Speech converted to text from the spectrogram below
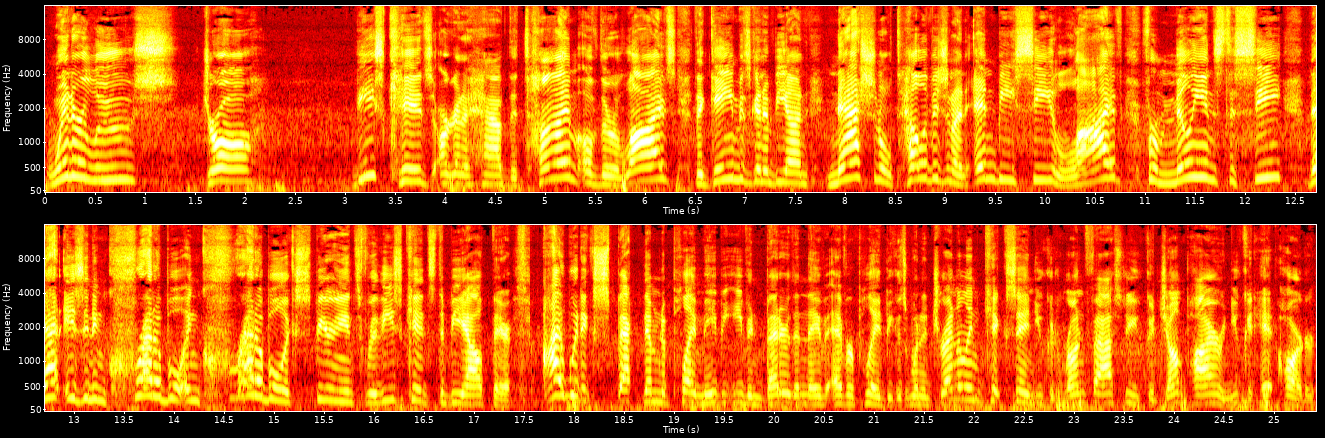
Win or lose, draw, these kids are going to have the time of their lives. The game is going to be on national television on NBC Live for millions to see. That is an incredible, incredible experience for these kids to be out there. I would expect them to play maybe even better than they've ever played because when adrenaline kicks in, you could run faster, you could jump higher, and you could hit harder.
